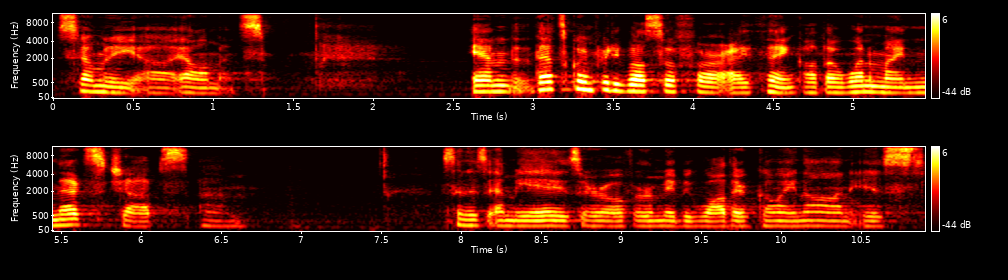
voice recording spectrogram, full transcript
so many uh, elements. And that's going pretty well so far, I think, although one of my next jobs, um, as soon as MEAs are over, maybe while they're going on, is,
